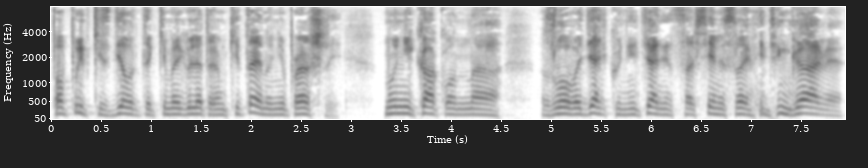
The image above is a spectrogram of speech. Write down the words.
попытки сделать таким регулятором Китай, ну не прошли. Ну никак он на злого дядьку не тянет со всеми своими деньгами.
